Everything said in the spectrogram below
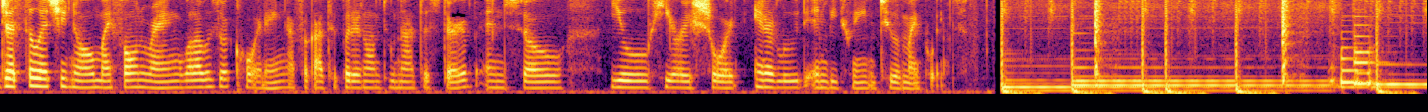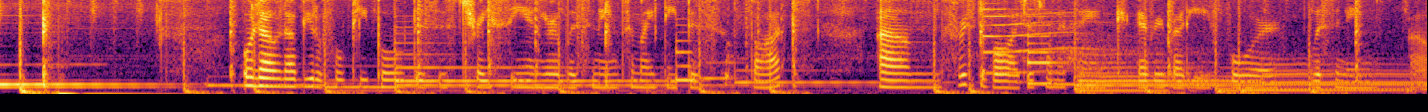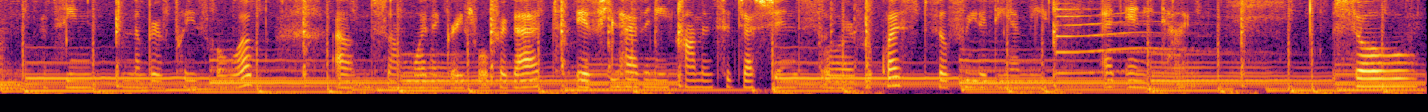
just to let you know, my phone rang while I was recording. I forgot to put it on Do Not Disturb, and so you'll hear a short interlude in between two of my points. Hola, hola, beautiful people. This is Tracy, and you're listening to my deepest thoughts. Um, first of all, I just want to thank everybody for listening. Um, I've seen plays go up, um, so I'm more than grateful for that. If you have any comments, suggestions, or requests, feel free to DM me at any time. So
